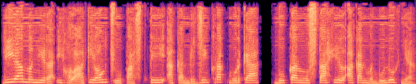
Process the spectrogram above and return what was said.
dia mengira Ihoa Kiong Chu pasti akan berjingkrak murka, bukan mustahil akan membunuhnya.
